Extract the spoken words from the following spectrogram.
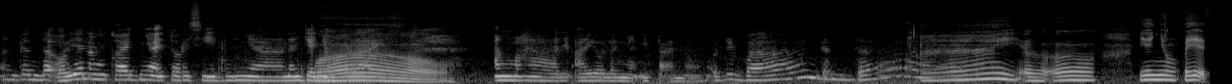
Ang ganda. O, yan ang card niya. Ito, resibo niya. Nandyan yung price. Wow. Ang mahal. Ayaw lang niyang ipaano. O, diba? Ang ganda. Ay, oo. Yan yung pe,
